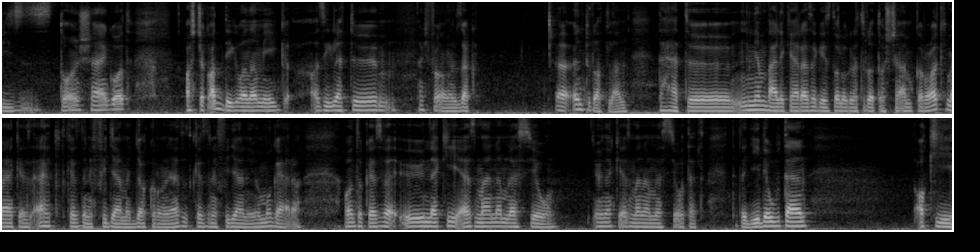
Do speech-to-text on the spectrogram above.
biztonságot, az csak addig van, amíg az illető, hogy fogalmazzak, öntudatlan. Tehát nem válik erre az egész dologra tudatossá. Amikor valaki már elkezd, el tud kezdeni figyelmet gyakorolni, el tud kezdeni figyelni önmagára, onnantól kezdve ő neki ez már nem lesz jó. Ő neki ez már nem lesz jó. Tehát, tehát egy idő után aki,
